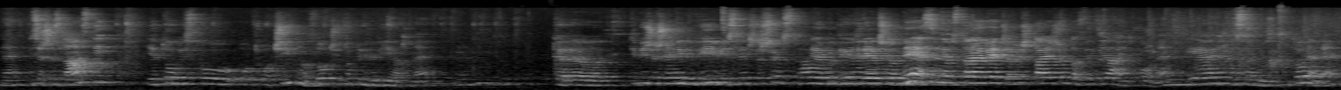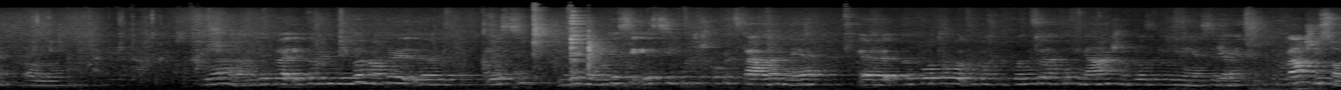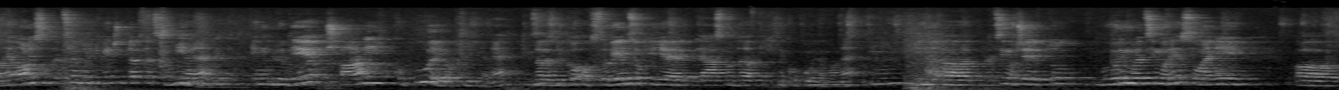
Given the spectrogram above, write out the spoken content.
Ne. Mislim, še zlasti je to v bistvu očitno, zelo očitno pri revijah. Ne. Ker uh, ti pišeš eni reviji, misliš, da še obstaja, pa ti rečejo, ne, se ne obstaja več, veš, ta je še pa zdaj tja in tako, ne. Ja, ja. To je, ne. Uh, Ja, je pa, je pa zanimivo, no, ker jaz si, ne vem, jaz si, jaz si težko predstavljam, ne, kako to, kako, kako je to lahko finančno pravzaprav nese. Ja. Drugačni so, ne? oni so predvsem bili večji tak, kot smo mi, ne? in ljudje v Španiji kupujejo knjige, ne? za razliko od Slovencov, ki je jasno, da jih ne kupujemo. Ne? In uh, recimo, če to govorimo recimo res o eni, uh,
